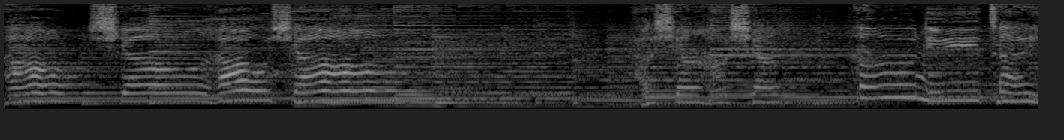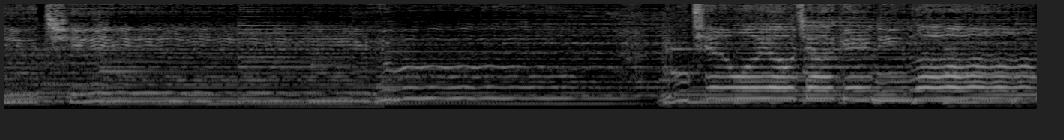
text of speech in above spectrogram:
好想好想，好想好想和你在一起。明天我要嫁给你了，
